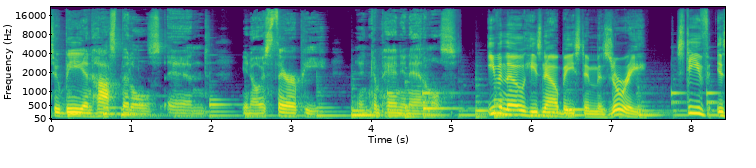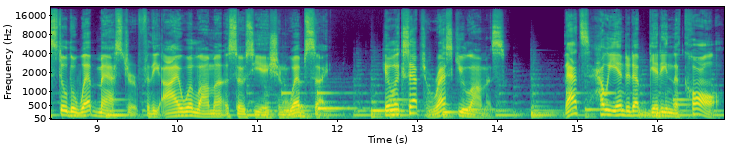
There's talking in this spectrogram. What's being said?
to be in hospitals and, you know, as therapy and companion animals. Even though he's now based in Missouri, Steve is still the webmaster for the Iowa Llama Association website. He'll accept rescue llamas. That's how he ended up getting the call.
